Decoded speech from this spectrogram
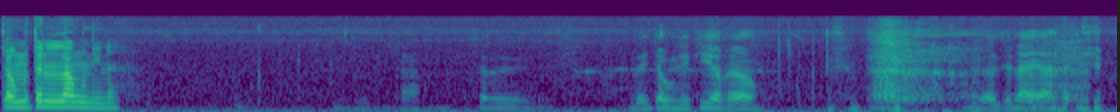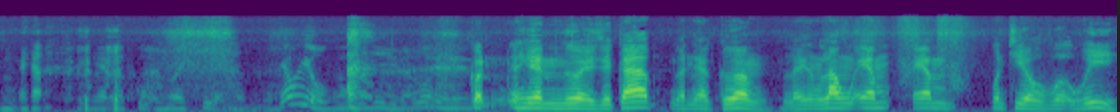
Chồng nó tên là long còn gì nữa Sao lại- Đấy chồng dưới kia phải không? Ở trên này á. Nghe các cụ nói chuyện mà đéo hiểu cái gì nữa luôn. Con hiền người dưới cáp gần nhà cường lấy thằng long em em con triều vợ huy.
